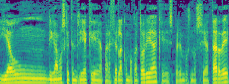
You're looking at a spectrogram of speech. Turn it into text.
y aún digamos que tendría que aparecer la convocatoria, que esperemos no sea tarde,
